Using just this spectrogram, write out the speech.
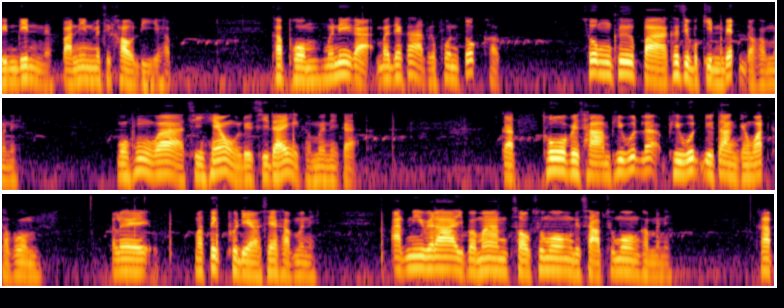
ดินดินเนี่ยปลานิ่นไม่สิเข้าดีครับ ครับผมมื้อนี้กะบรรยากาศกับฝนตกครับส่งคือปลาคือสิบกินเบ็ดดอกครับมื้อนี้บ่ฮู้ว่าสิแห้วหรือสิได้ครับมื้อนี้กะกะโทรไปถามพี่วุฒิแล้วพี่วุฒิอยู่ต่างจังหวัดครับผม ก็เลยมาตึกผู้เดียวเสียครับมื้อนี้อาจมีเวลาอยู่ประมาณ2ชั่วโมงหรือ3ชั่วโมงครับมื้อนี้ครับ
